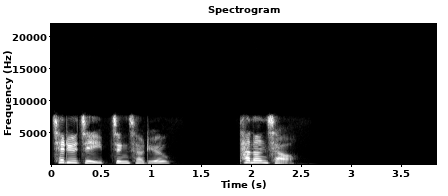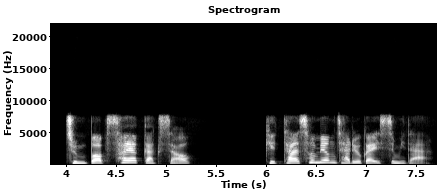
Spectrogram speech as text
체류지 입증 서류, 탄원서, 준법 서약각서, 기타 소명 자료가 있습니다.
